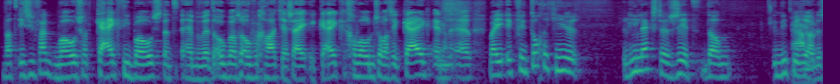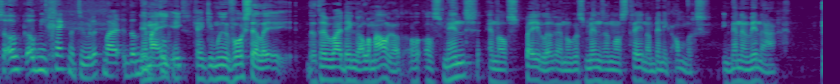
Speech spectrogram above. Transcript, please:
wat is hij vaak boos? Wat kijkt hij boos? Dat hebben we het ook wel eens over gehad. Jij zei, ik kijk gewoon zoals ik kijk. En, eh, maar ik vind toch dat je hier relaxter zit dan in die periode. maar- Dat is ook, ook niet gek natuurlijk, maar dan doe Nee, toch ik, iets. kijk, je moet je voorstellen, dat hebben wij denk ik allemaal gehad. Al- Als mens en als speler en ook als mens en als trainer ben ik anders. Ik ben een winnaar.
